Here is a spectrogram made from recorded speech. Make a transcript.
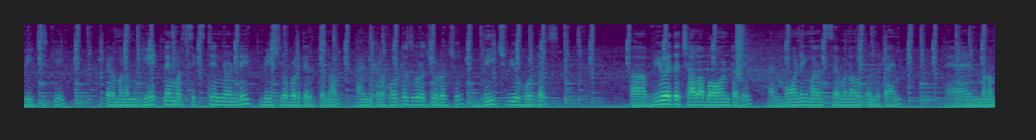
బీచ్కి. ఇక్కడ మనం గేట్ నెంబర్ సిక్స్టీన్ నుండి బీచ్ లోపలికి వెళ్తున్నాం. అండ్ ఇక్కడ హోటల్స్ కూడా చూడొచ్చు బీచ్ వ్యూ హోటల్స్. వ్యూ అయితే చాలా బాగుంటుంది. అండ్ మార్నింగ్ మనకు సెవెన్ అవుతుంది టైం. అండ్ మనం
